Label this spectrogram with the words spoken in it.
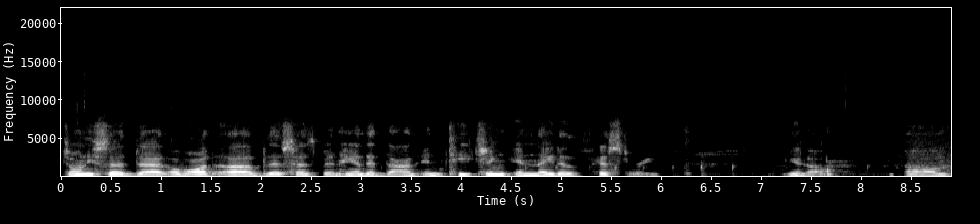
Johnny said that a lot of this has been handed down in teaching in Native history. You know, um,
